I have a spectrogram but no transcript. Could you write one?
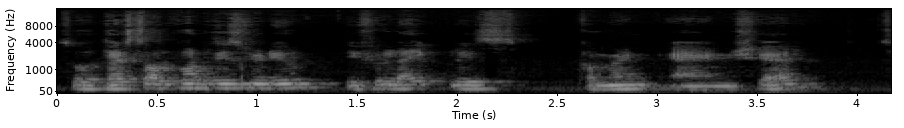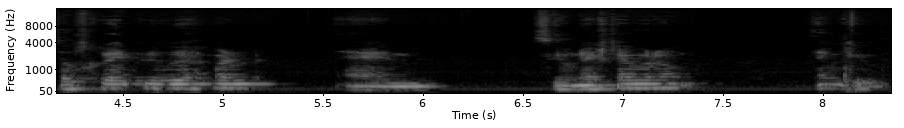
So that's all for this video. If you like please comment and share. Subscribe if you haven't and see you next time around. Thank you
